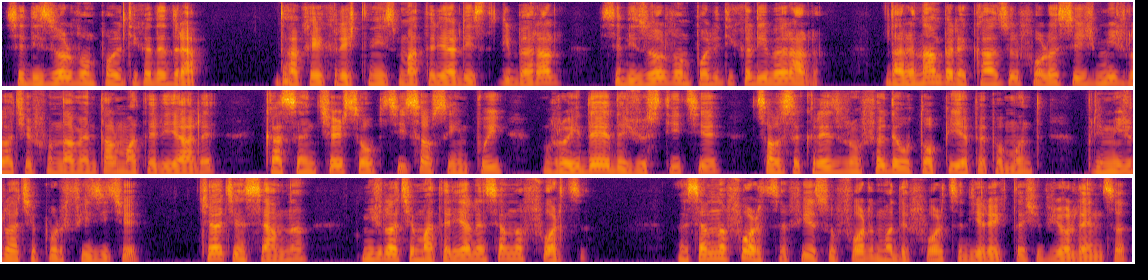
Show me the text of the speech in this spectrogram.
se dizolvă în politică de dreaptă. Dacă e creștinism materialist liberal, se dizolvă în politică liberală. Dar în ambele cazuri folosești mijloace fundamental materiale ca să încerci să obții sau să impui vreo idee de justiție sau să creezi vreun fel de utopie pe pământ prin mijloace pur fizice, ceea ce înseamnă, mijloace materiale înseamnă forță. Înseamnă forță, fie sub formă de forță directă și violență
